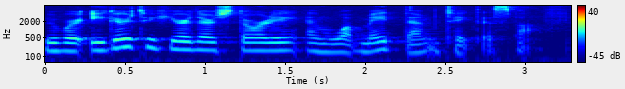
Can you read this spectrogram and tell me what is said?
We were eager to hear their story and what made them take this path.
